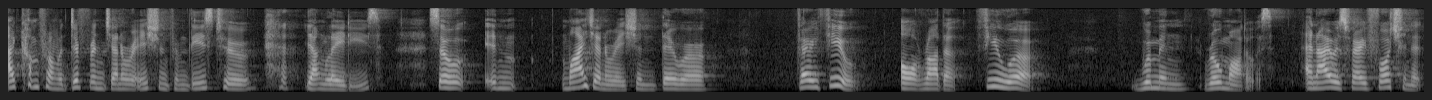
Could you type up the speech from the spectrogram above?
I come from a different generation from these two young ladies. So in my generation, there were very few, or rather fewer, women role models. And I was very fortunate.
